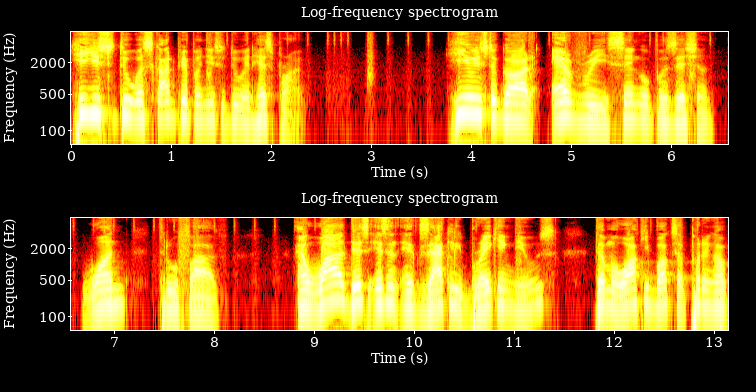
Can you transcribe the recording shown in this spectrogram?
He used to do what Scott Pippen used to do in his prime he used to guard every single position, one through five. And while this isn't exactly breaking news, the Milwaukee Bucks are putting up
